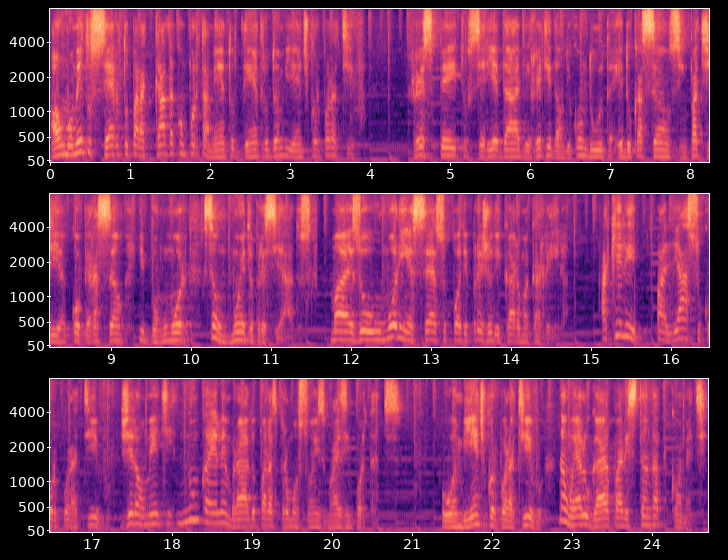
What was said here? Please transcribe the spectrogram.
Há um momento certo para cada comportamento dentro do ambiente corporativo. Respeito, seriedade, retidão de conduta, educação, simpatia, cooperação e bom humor são muito apreciados, mas o humor em excesso pode prejudicar uma carreira. Aquele palhaço corporativo geralmente nunca é lembrado para as promoções mais importantes. O ambiente corporativo não é lugar para stand-up comedy,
